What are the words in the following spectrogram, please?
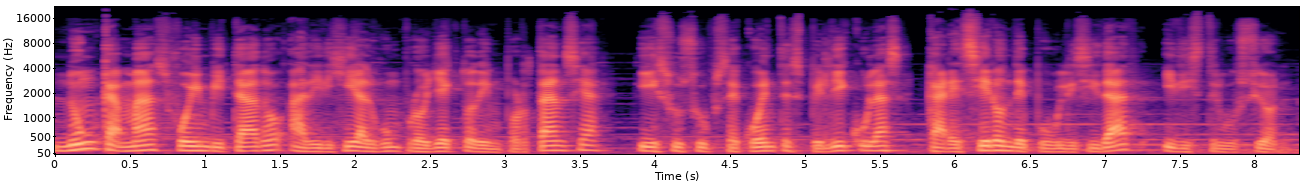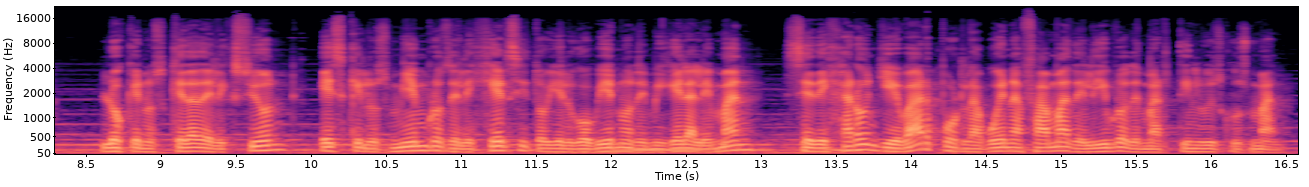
Nunca más fue invitado a dirigir algún proyecto de importancia y sus subsecuentes películas carecieron de publicidad y distribución. Lo que nos queda de lección es que los miembros del ejército y el gobierno de Miguel Alemán se dejaron llevar por la buena fama del libro de Martín Luis Guzmán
